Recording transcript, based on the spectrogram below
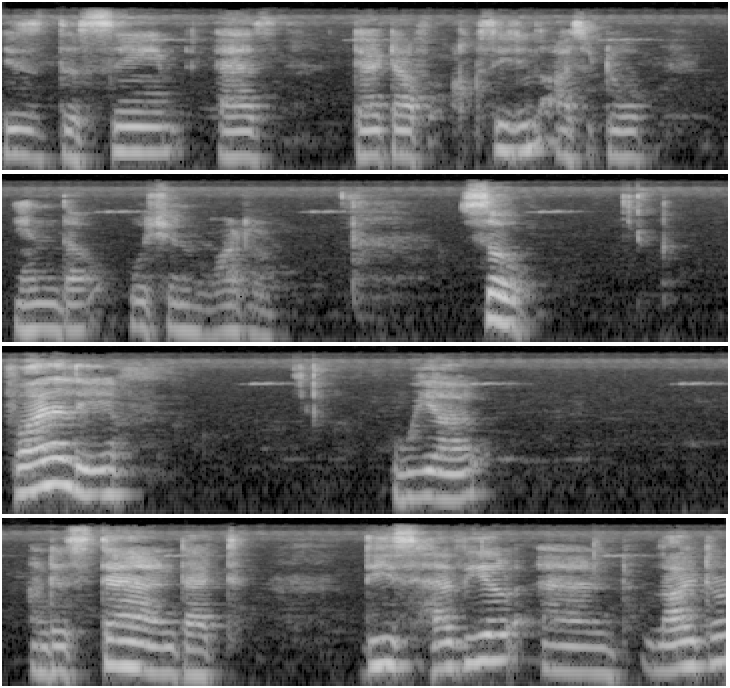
is the same as that of oxygen isotope in the ocean water. So finally we are understand that these heavier and lighter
